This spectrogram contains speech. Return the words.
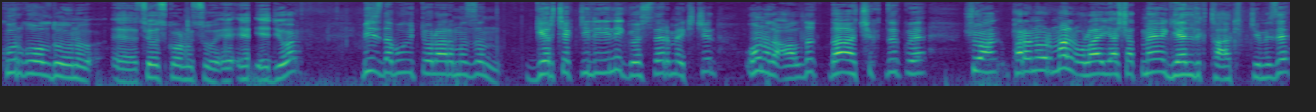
kurgu olduğunu e, söz konusu e- e- ediyor. Biz de bu videolarımızın gerçekçiliğini göstermek için onu da aldık. Dağa çıktık ve şu an paranormal olay yaşatmaya geldik takipçimize.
